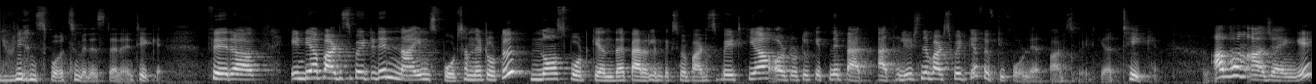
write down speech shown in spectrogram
यूनियन स्पोर्ट्स मिनिस्टर हैं ठीक है। फिर India participated in nine sports हमने टोटल नौ स्पोर्ट के अंदर पैरालंपिक्स में पार्टिसिपेट किया और टोटल कितने एथलीट्स ने पार्टिसिपेट किया? 54 ने पार्टिसिपेट किया ठीक है। अब हम आ जाएँगे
